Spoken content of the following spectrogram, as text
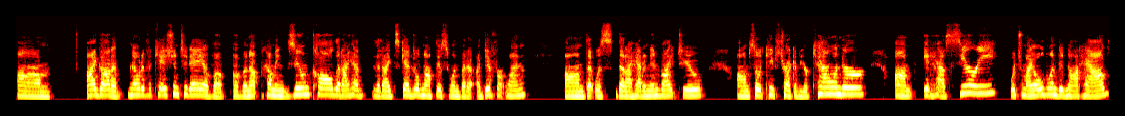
Um, I got a notification today of a of an upcoming Zoom call that I had that I'd scheduled, not this one, but a, a different one. um, that was that I had an invite to. Um, so it keeps track of your calendar. Um, it has Siri, which my old one did not have.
